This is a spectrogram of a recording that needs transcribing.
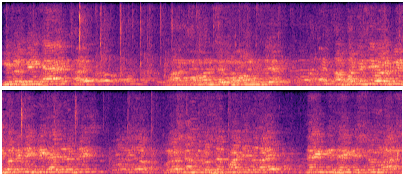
Give it a big hand. Wow, one second, one second. Uh, Patisi, please, Patisi, please, I please. First, I'm going to party of the life. Thank you, thank you so much.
